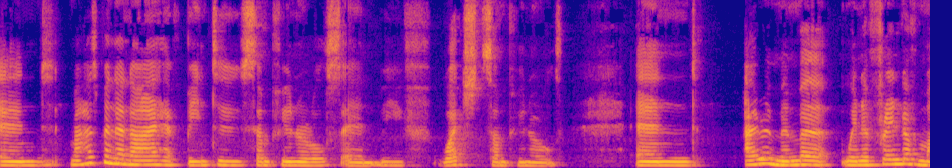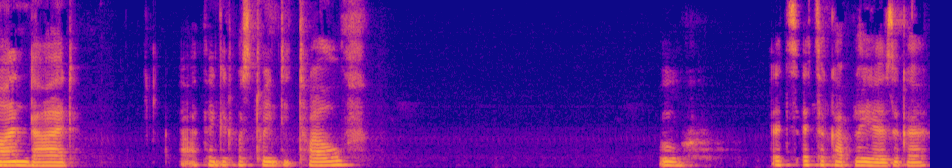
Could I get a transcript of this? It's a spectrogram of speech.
And my husband and I have been to some funerals and we've watched some funerals. And I remember when a friend of mine died, I think it was 2012. Ooh, it's, it's a couple of years ago.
